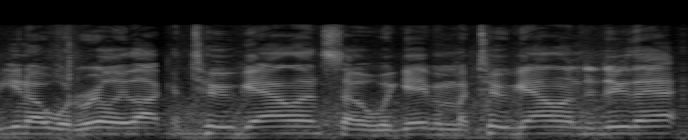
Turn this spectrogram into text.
you know, would really like a two gallon, so we gave him a two gallon to do that.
